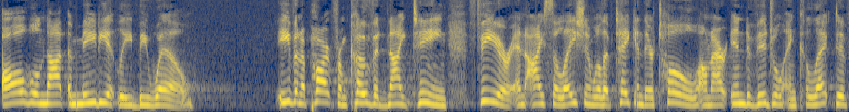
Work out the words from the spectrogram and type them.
all will not immediately be well. Even apart from COVID 19, fear and isolation will have taken their toll on our individual and collective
